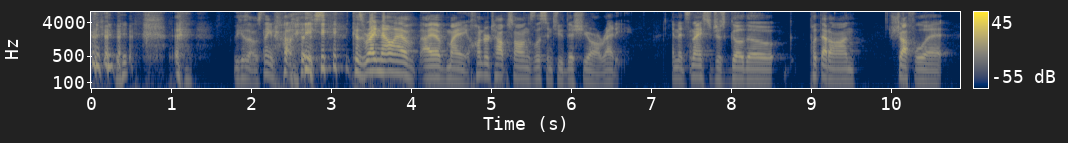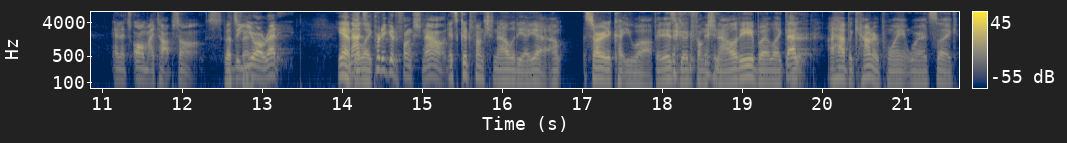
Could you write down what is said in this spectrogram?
because I was thinking about this. Because right now I have I have my hundred top songs listened to this year already, and it's nice to just go though, put that on, shuffle it, and it's all my top songs That's of the fair. year already. yeah, and that's like pretty good functionality. it's good functionality. Yeah, um, sorry to cut you off. It is good functionality, but like I- Better. I, have a counterpoint where it's like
